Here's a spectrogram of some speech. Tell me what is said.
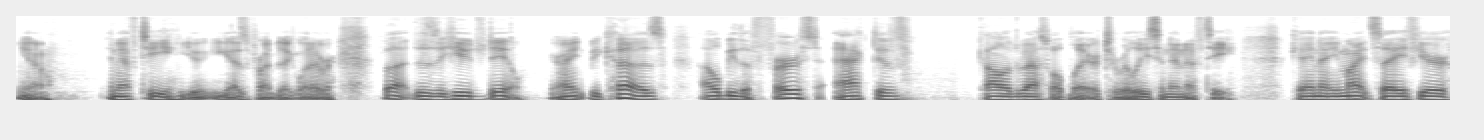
you know, NFT, you, you guys probably like, whatever. But this is a huge deal, right? Because I will be the first active college basketball player to release an NFT. Okay, now you might say if you're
